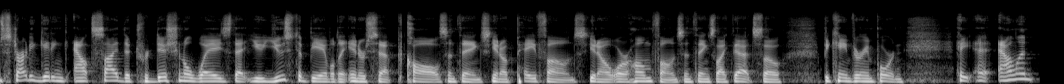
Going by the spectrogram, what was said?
started getting outside the traditional ways that you used to be able to intercept calls and things, you know, pay phones, you know, or home phones and things like that. So became very important. Hey, Alan,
